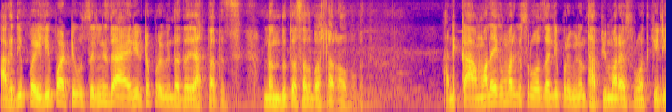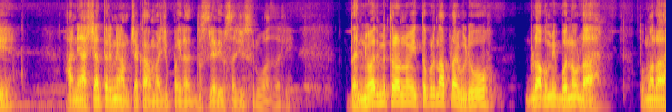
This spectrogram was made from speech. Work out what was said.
अगदी पहिली पाठी उचलली डायरेक्ट प्रवीणदादाच्या हातातच. नंदू तसाच बसला राव बघत. आणि कामाला एक मार्गी सुरुवात झाली प्रवीणनं थापी मारायला सुरुवात केली. आणि अशा तऱ्हेने आमच्या कामाची पहिल्या दुसऱ्या दिवसाची सुरुवात झाली. धन्यवाद मित्रांनो इथंपर्यंत आपला व्हिडिओ ब्लॉग मी बनवला. तुम्हाला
